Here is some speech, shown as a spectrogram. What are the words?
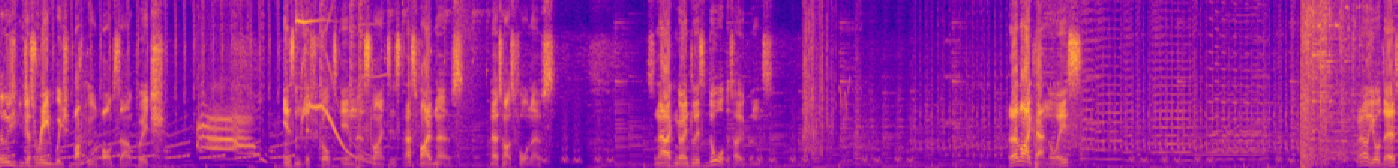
As long as you can just read which button pops up, which isn't difficult in the slightest. That's five nerves. No, it's not, it's four nerves. So now I can go into this door that opens. I don't like that noise. Well, you're dead.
